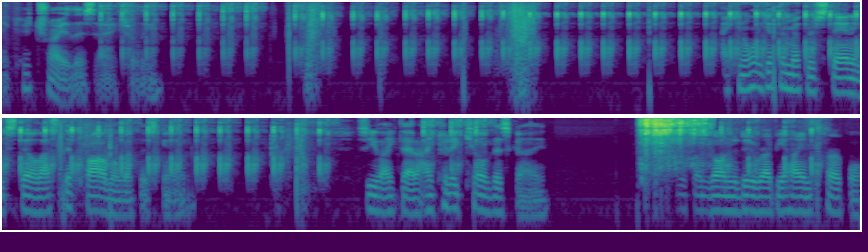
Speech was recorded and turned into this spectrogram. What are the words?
I could try this actually. I can only get them if they're standing still. That's the problem with this game. See, like that, I could have killed this guy. I'm going to do right behind purple.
